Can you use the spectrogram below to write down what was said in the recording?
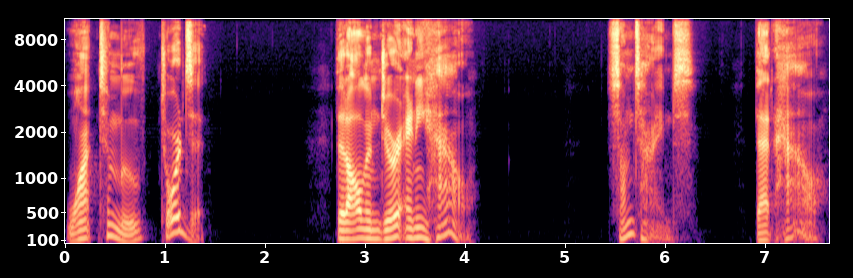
want to move towards it, that I'll endure any how. Sometimes that how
